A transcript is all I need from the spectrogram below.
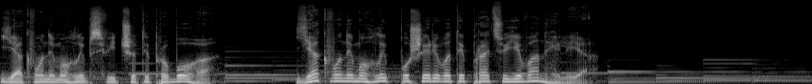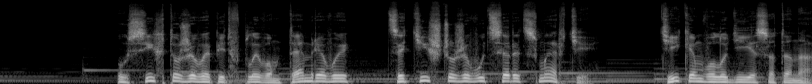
як вони могли б свідчити про Бога? Як вони могли б поширювати працю Євангелія? Усі, хто живе під впливом темряви, це ті, що живуть серед смерті, ті, ким володіє сатана.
